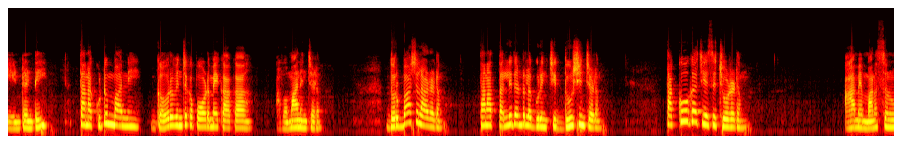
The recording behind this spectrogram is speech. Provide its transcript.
ఏంటంటే తన కుటుంబాన్ని గౌరవించకపోవడమే కాక అవమానించడం దుర్భాషలాడడం తన తల్లిదండ్రుల గురించి దూషించడం తక్కువగా చేసి చూడడం ఆమె మనసును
